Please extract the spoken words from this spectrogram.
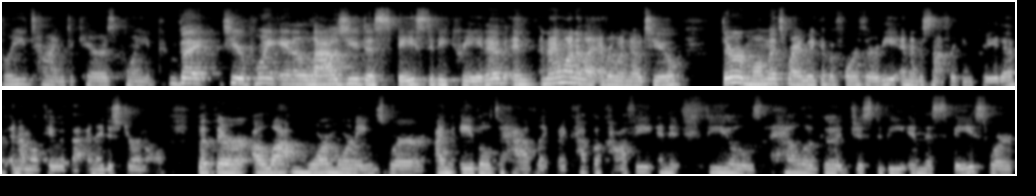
free time, to Cara's point, but to your point, it allows you the space to be creative. And and I want to let everyone know too there are moments where I wake up at 4:30 and I'm just not freaking creative and I'm okay with that and I just journal. But there are a lot more mornings where I'm able to have like my cup of coffee and it feels hella good just to be in this space where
